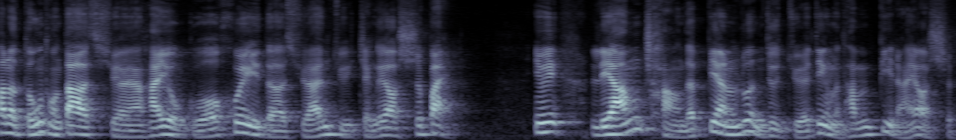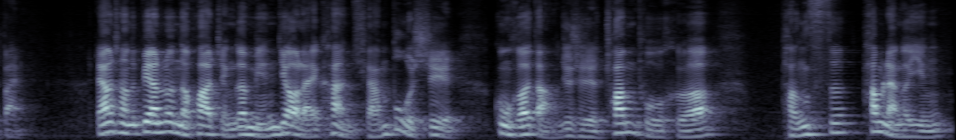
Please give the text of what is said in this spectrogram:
他的总统大选还有国会的选举，整个要失败，因为两场的辩论就决定了他们必然要失败。两场的辩论的话，整个民调来看，全部是共和党，就是川普和彭斯他们两个赢。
